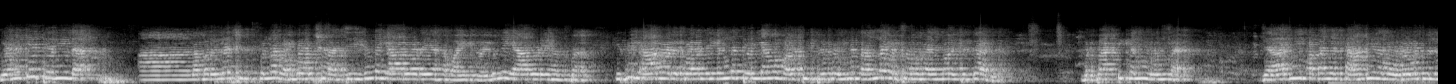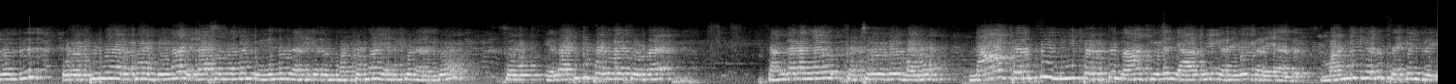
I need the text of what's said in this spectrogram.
எனக்கே தெரியல. நம்ம ரிலேஷன்ஸ்குள்ள ரொம்ப வருஷம் ஆச்சு. இவங்க யாருடைய வைஃப் இவங்க யாருடைய ஹஸ்பண்ட் இது யாரோட குழந்தைகள்னு தெரியாம வளர்த்திட்டு இருக்கோம். இது நல்ல ஒரு சமுதாயமா இருக்காது. ஒரு ப்ராக்டிக்கலி உண்மை. ஜாதி மதங்கள் தாண்டி நம்ம உறவுகள் வந்து ஒரு ஒற்றுமையா இருக்கும் அப்படின்னா எல்லா சொந்தங்கள் வேணும்னு நினைக்கிறது மட்டும்தான் எனக்கும் நினைக்கும் ஸோ எல்லாத்துக்கும் பொதுவாக சொல்றேன். சங்கடங்கள் சச்சரவுகள் வரும். நான் பெருசு நீ பெருசு நான் கீழே யாருமே கிடையவே கிடையாது. மணிங்கிறது செகண்டரி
